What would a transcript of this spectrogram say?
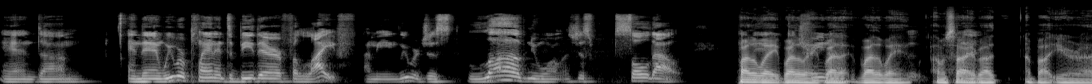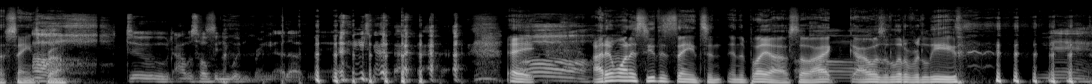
and um, and then we were planning to be there for life. I mean, we were just loved New Orleans, just sold out. By the And way, by the way, by the, by the way, I'm sorry about about your uh, Saints, bro. Oh, dude, I was hoping you wouldn't bring that up, man. Hey, oh, I didn't want to see the Saints in, in the playoffs, so I I was a little relieved. man.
